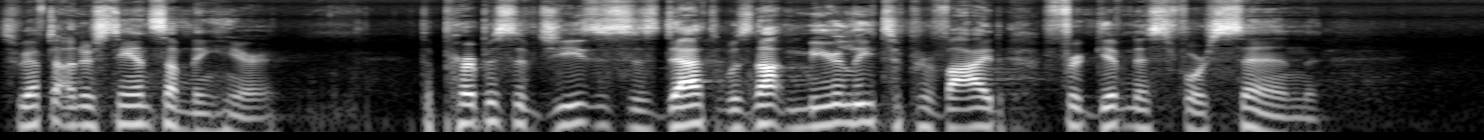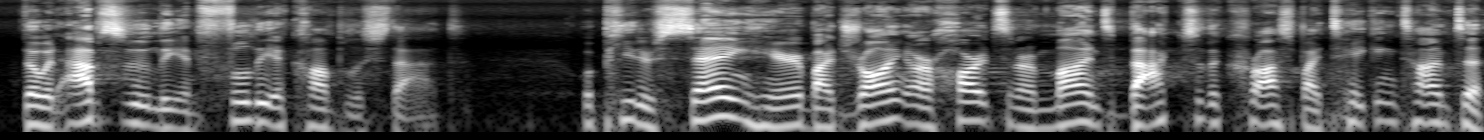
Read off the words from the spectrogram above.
So we have to understand something here. The purpose of Jesus' death was not merely to provide forgiveness for sin, though it absolutely and fully accomplished that. What Peter's saying here, by drawing our hearts and our minds back to the cross, by taking time to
